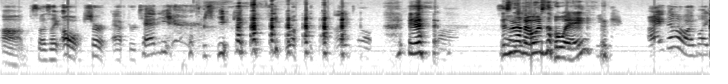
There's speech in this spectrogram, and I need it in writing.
Um, so I was like, oh, sure. After ten years, you can see what I know. Yeah. Um, so, Isn't that yeah, always the way? I know. I'm like,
